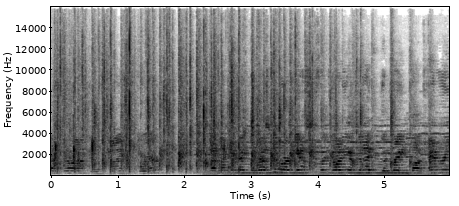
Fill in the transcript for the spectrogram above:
Restaurant in Times Square. I'd like to thank the rest of our guests for joining us tonight. The great Buck Henry.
